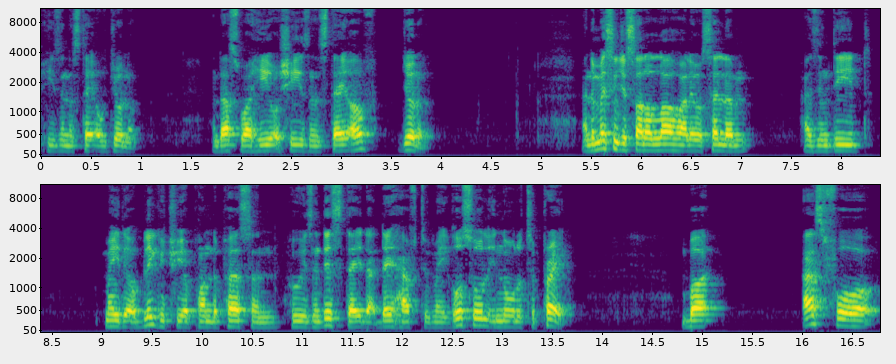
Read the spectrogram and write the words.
he's in a state of junub. And that's why he or she is in a state of junub. And the Messenger sallallahu wasallam has indeed made it obligatory upon the person who is in this state that they have to make ghusl in order to pray. But as for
